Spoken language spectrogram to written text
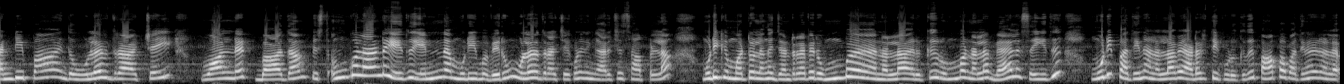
கண்டிப்பாக இந்த உலர் திராட்சை வால்நட் பாதாம் பிஸ்தா உங்களாண்ட எது என்ன முடியுமோ வெறும் உலர் திராட்சை கூட நீங்கள் அரைச்சி சாப்பிட்லாம். முடிக்க மட்டும் இல்லைங்க ஜென்ரலாகவே பார்க்கவே ரொம்ப நல்லா இருக்குது ரொம்ப நல்லா வேலை செய்யுது. முடி பார்த்தீங்கன்னா நல்லாவே அடர்த்தி கொடுக்குது. பாப்பா பார்த்தீங்கன்னா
